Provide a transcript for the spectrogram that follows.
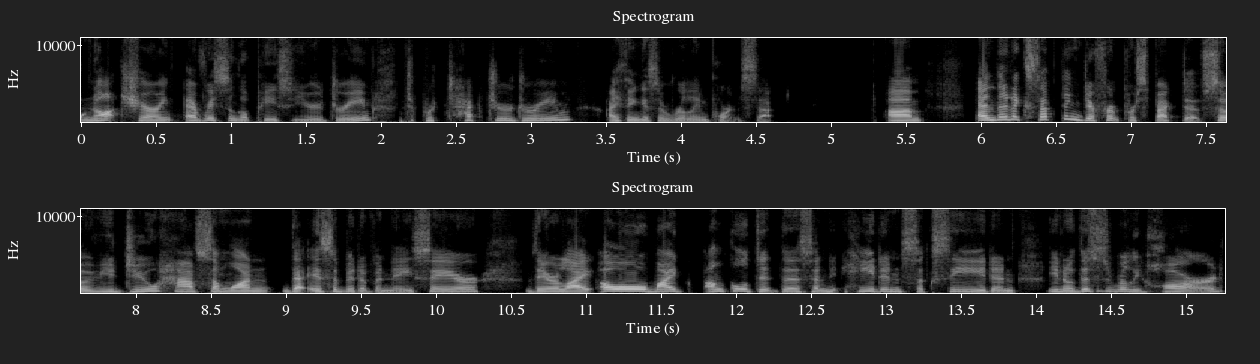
not sharing every single piece of your dream to protect your dream, I think is a really important step. Um, and then accepting different perspectives. So if you do have someone that is a bit of a naysayer, they're like, oh, my uncle did this and he didn't succeed. And, you know, this is really hard.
